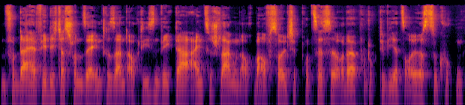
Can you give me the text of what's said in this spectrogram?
Und von daher finde ich das schon sehr interessant, auch diesen Weg da einzuschlagen und auch mal auf solche Prozesse oder Produkte wie jetzt eures zu gucken,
